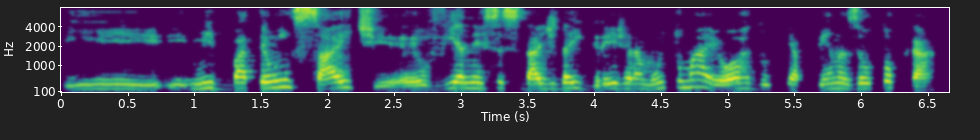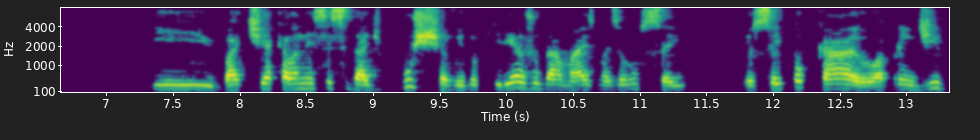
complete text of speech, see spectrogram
e, e, me bateu um insight. Eu vi a necessidade da igreja era muito maior do que apenas eu tocar. E bati aquela necessidade, puxa vida, eu queria ajudar mais, mas eu não sei. Eu sei tocar, eu aprendi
